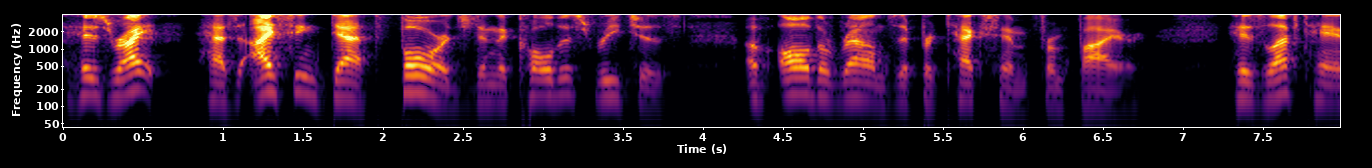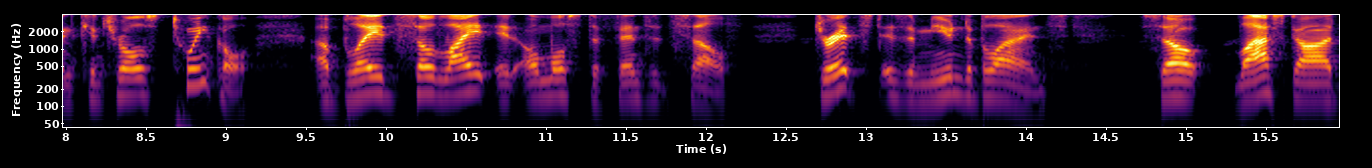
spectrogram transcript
his right has icing death forged in the coldest reaches of all the realms that protects him from fire. His left hand controls Twinkle, a blade so light it almost defends itself. Dritzt is immune to blinds. So, last god,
